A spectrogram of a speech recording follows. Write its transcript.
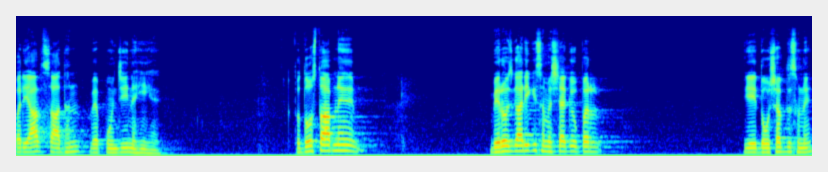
पर्याप्त साधन व पूंजी नहीं है। तो दोस्तों, आपने बेरोजगारी की समस्या के ऊपर ये दो शब्द सुने,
